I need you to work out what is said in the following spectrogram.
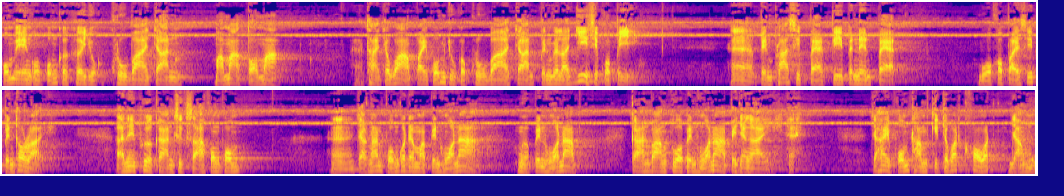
ผมเองของผมก็เคยอยู่กับครูบาอาจารย์มามากต่อมาก ถ้าจะว่าไปผมอยู่กับครูบาอาจารย์เป็นเวลายี่สิบกว่าปี เป็นพระสิบแปดปีเป็นเนนแปดบวกเข้าไปสิเป็นเท่าไหร่ อันนี้เพื่อการศึกษาของผม จากนั้นผมก็ได้มาเป็นหัวหน้า เมื่อเป็นหัวหน้า การวางตัวเป็นหัวหน้าเป็นยังไง จะให้ผมทำกิจวัตรข้อวัดอย่างหมู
